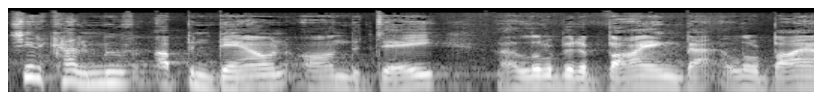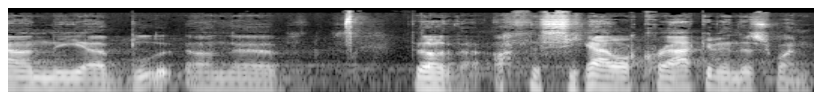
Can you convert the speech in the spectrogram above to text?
Seen it kind of move up and down on the day. A little bit of buying, a little buy on the uh, blue, on the, on the Seattle Kraken in this one.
